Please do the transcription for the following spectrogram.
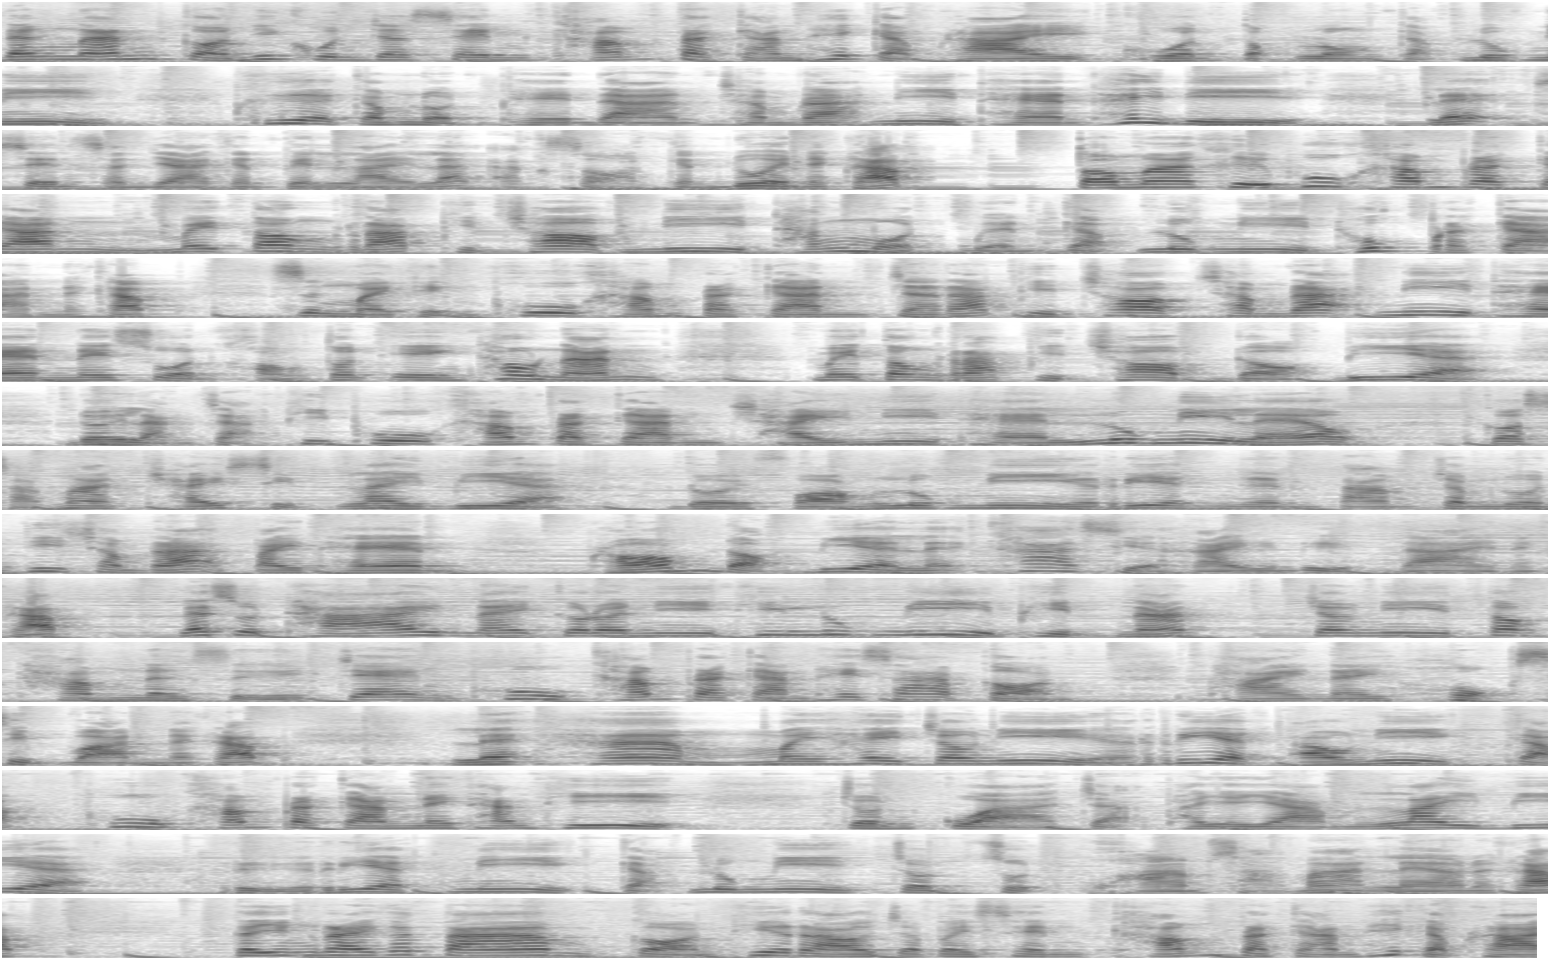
ดังนั้นก่อนที่คุณจะเซ็นค้ำประกันให้กับใคร ควรตกลงกับลูกหนี้ เพื่อกำหนดเพดานชำระหนี้แทนให้ดี และเซ็นสัญญากันเป็นลายลักษณ์อักษรกันด้วยนะครับ ต่อมาคือผู้ค้ำประกันไม่ต้องรับผิดชอบหนี้ทั้งหมดเหมือนกับลูกหนี้ทุกประการนะครับ ซึ่งหมายถึงผู้ค้ำประกันจะรับผิดชอบชำระหนี้แทนในส่วนของตนเองเท่านั้น ไม่ต้องรับผิดชอบดอกเบี้ย โดยหลังจากที่ผู้ค้ำประกันใช้หนี้แทนลูกหนี้แล้วก็สามารถใช้สิทธิ์ไล่เบี้ย โดยฟ้องลูกหนี้เรียกเงินตามจำนวนที่ชำระไปแทน พร้อมดอกเบี้ยและค่าเสียหายอื่น ๆ ได้นะครับ และสุดท้ายในกรณีที่ลูกหนี้ผิดนัด เจ้าหนี้ต้องทำหนังสือแจ้งผู้ค้ำประกันให้ทราบก่อน ภายใน 60 วันนะครับ และห้ามไม่ให้เจ้าหนี้เรียกเอาหนี้กับผู้ค้ำประกันในทันที จนกว่าจะพยายามไล่เบี้ย หรือเรียกหนี้กับลูกหนี้จนสุดความสามารถแล้วนะครับ แต่อย่างไรก็ตามก่อนที่เราจะไปเซ็นค้ำประกันให้กับใคร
